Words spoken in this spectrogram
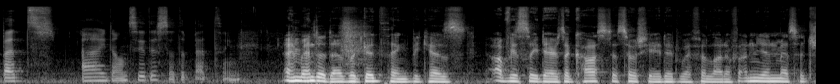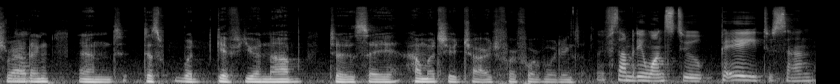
But I don't see this as a bad thing. I meant it as a good thing because obviously there's a cost associated with a lot of onion message routing, yeah. and this would give you a knob to say how much you charge for forwarding. If somebody wants to pay to send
